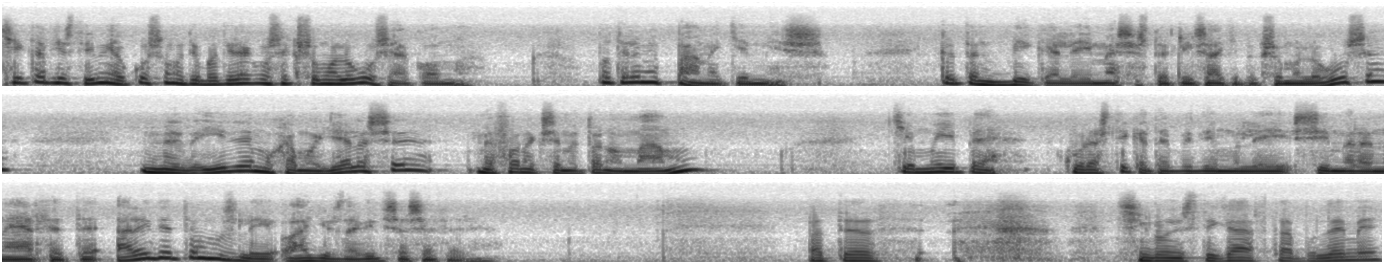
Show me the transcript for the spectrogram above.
και κάποια στιγμή ακούσαμε ότι ο Πατριάρχος εξομολογούσε ακόμα. Οπότε λέμε πάμε κι εμείς. Και όταν μπήκα λέει μέσα στο εκκλησάκι που εξομολογούσε, με είδε, μου χαμογέλασε, με φώναξε με το όνομά μου και μου είπε κουραστήκατε παιδί μου λέει σήμερα να έρθετε. Αλλά είδατε όμως λέει ο Άγιος Δαβίδ σας έφερε. Πατέρ, συγκλονιστικά αυτά που λέμε,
